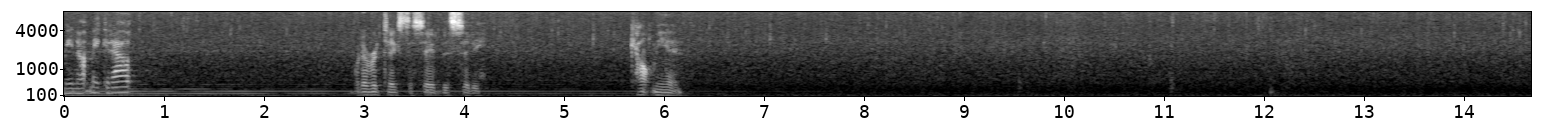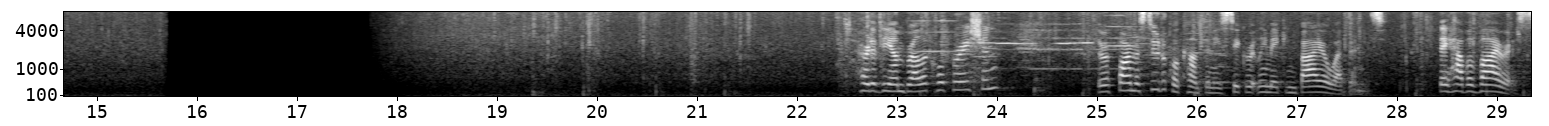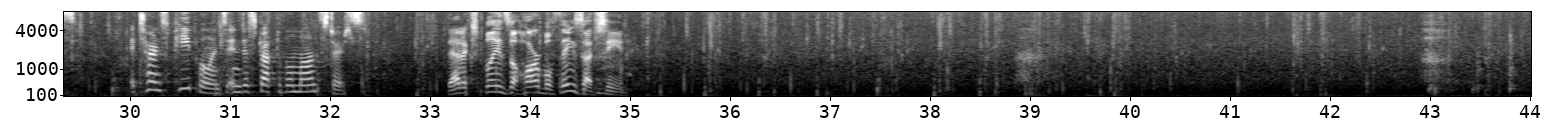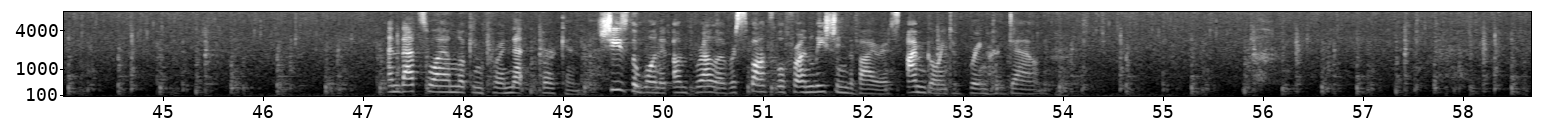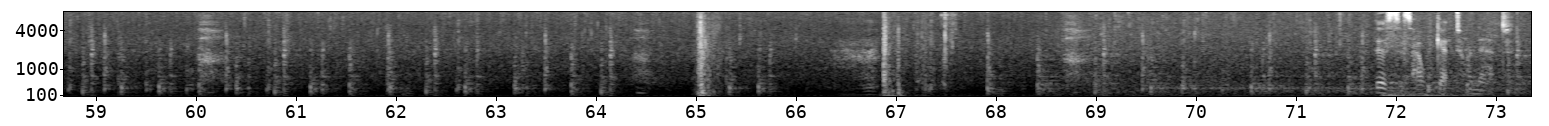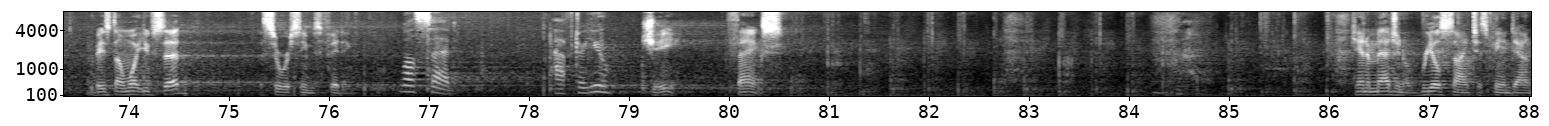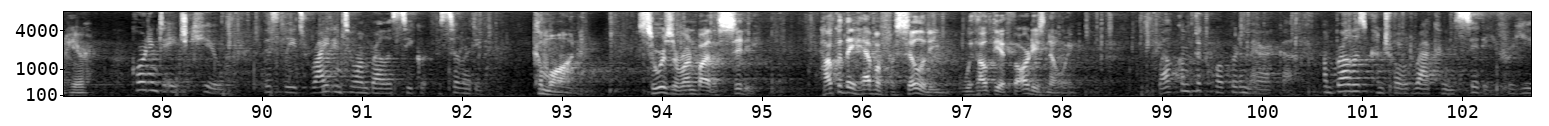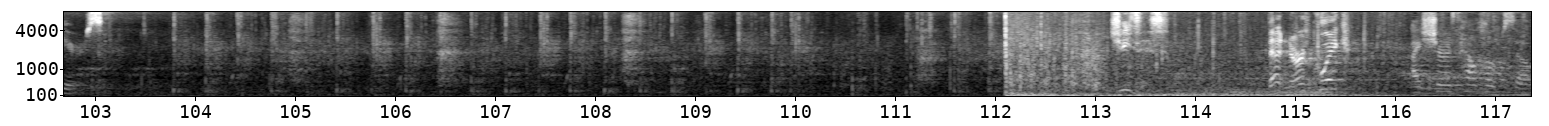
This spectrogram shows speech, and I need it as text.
We may not make it out. Whatever it takes to save this city. Count me in. Heard of the Umbrella Corporation? They're a pharmaceutical company secretly making bioweapons. They have a virus. It turns people into indestructible monsters. That explains the horrible things I've seen. And that's why I'm looking for Annette Birkin. She's the one at Umbrella responsible for unleashing the virus. I'm going to bring her down. This is how we get to Annette. Based on what you've said, the sewer seems fitting. Well said. After you. Gee, thanks. Can't imagine a real scientist being down here. According to HQ, this leads right into Umbrella's secret facility. Come on. Sewers are run by the city. How could they have a facility without the authorities knowing? Welcome to corporate America. Umbrella's controlled Raccoon City for years. Jesus! That an earthquake? I sure as hell hope so.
